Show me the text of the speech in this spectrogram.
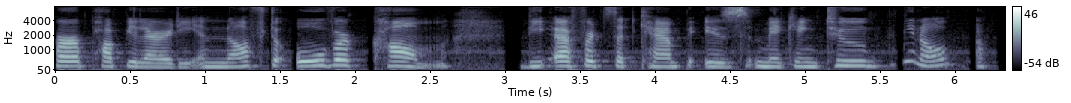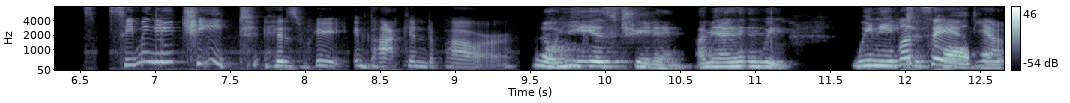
her popularity enough to overcome the efforts that Kemp is making to, you know, uh, seemingly cheat his way back into power? No, he is cheating. I mean, I think we we need Let's to call it, yeah.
